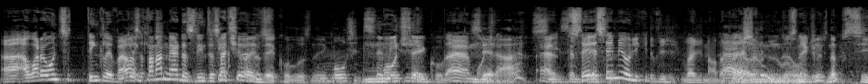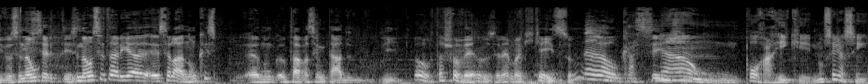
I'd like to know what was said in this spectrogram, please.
Ah, agora, onde você tem que levar ela, Que- você que tá na que merda, você tem O que que 17 você vai anos. ver com luz Um negra? monte de Um sêmen monte seco. de... É, um monte Será? De, é, Sim, se- certeza. semi-líquido vaginal dá É, que luz não, negra. gente, não é possível. Senão, certeza. senão você estaria, sei lá, nunca. Eu, não- eu tava sentado e. Oh, tá chovendo no cinema? O que, que é isso? Não, cacete. Não, porra, Rick, não seja assim.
